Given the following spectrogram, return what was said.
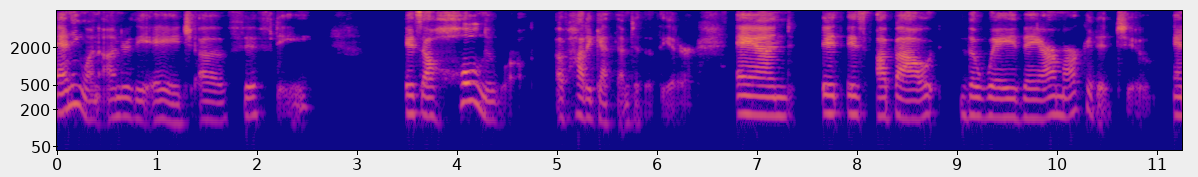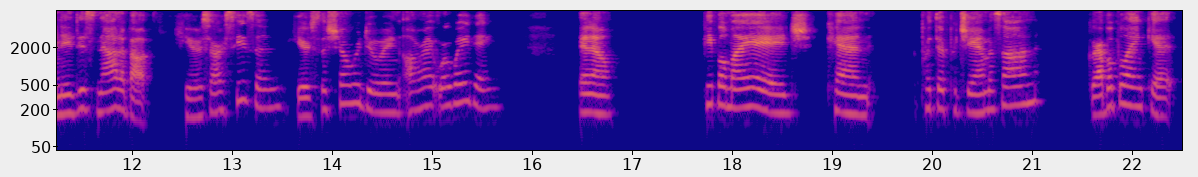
anyone under the age of 50 it's a whole new world of how to get them to the theater. And it is about the way they are marketed to. And it is not about, here's our season, here's the show we're doing. All right, we're waiting. You know, people my age can put their pajamas on, grab a blanket,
